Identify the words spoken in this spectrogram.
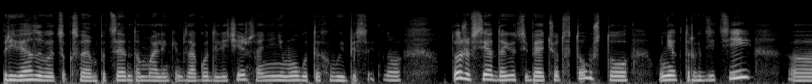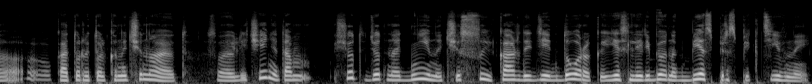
привязываются к своим пациентам маленьким за годы лечения, что они не могут их выписать. Но тоже все отдают себе отчет в том, что у некоторых детей, э, которые только начинают свое лечение, там счет идет на дни, на часы, каждый день дорого. И если ребенок бесперспективный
